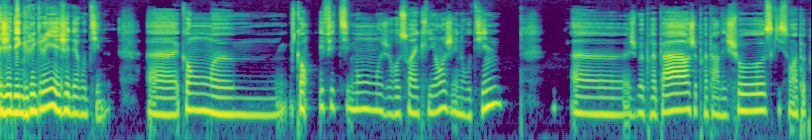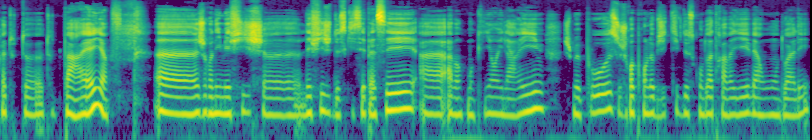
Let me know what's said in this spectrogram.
j'ai des gris-gris et j'ai des routines. quand, quand effectivement je reçois un client, j'ai une routine euh, je me prépare, je prépare des choses qui sont à peu près toutes, euh, toutes pareilles. Euh, je relis mes fiches, euh, les fiches de ce qui s'est passé avant que mon client il arrive. Je me pose, je reprends l'objectif de ce qu'on doit travailler, vers où on doit aller.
